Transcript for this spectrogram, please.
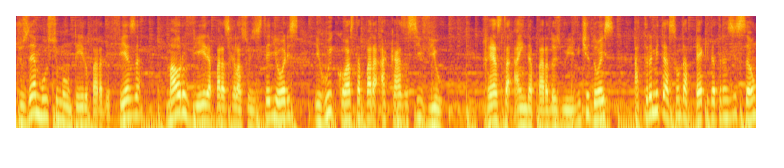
José Múcio Monteiro para a Defesa, Mauro Vieira para as Relações Exteriores e Rui Costa para a Casa Civil. Resta ainda para 2022 a tramitação da PEC da transição,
